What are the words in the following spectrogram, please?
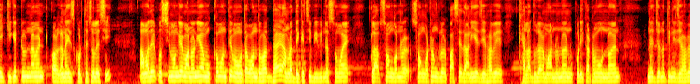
এই ক্রিকেট টুর্নামেন্ট অর্গানাইজ করতে চলেছি। আমাদের পশ্চিমবঙ্গের মাননীয় মুখ্যমন্ত্রী মমতা বন্দ্যোপাধ্যায় আমরা দেখেছি বিভিন্ন সময় ক্লাব সংগঠন সংগঠনগুলোর পাশে দাঁড়িয়ে যেভাবে খেলাধুলার মান উন্নয়ন, পরিকাঠামো উন্নয়নের জন্য তিনি যেভাবে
